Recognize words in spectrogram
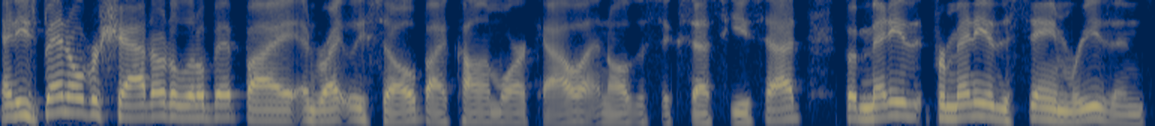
And he's been overshadowed a little bit by, and rightly so, by Collin Morikawa and all the success he's had. But many for many of the same reasons,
